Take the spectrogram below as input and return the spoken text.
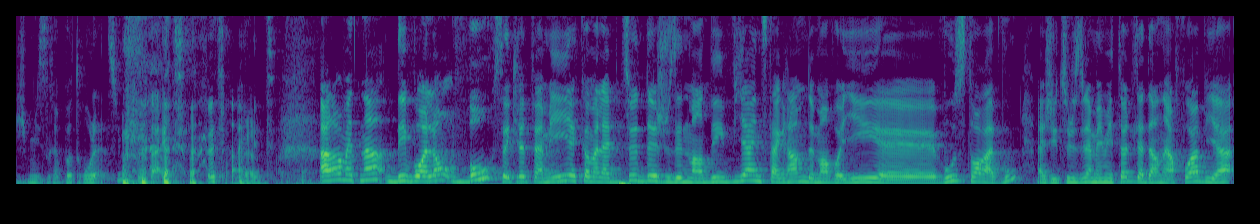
je miserais pas trop là-dessus, peut-être. Peut-être. Alors maintenant, dévoilons vos secrets de famille. Comme à l'habitude, je vous ai demandé via Instagram de m'envoyer euh, vos histoires à vous. Euh, J'ai utilisé la même méthode que la dernière fois via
